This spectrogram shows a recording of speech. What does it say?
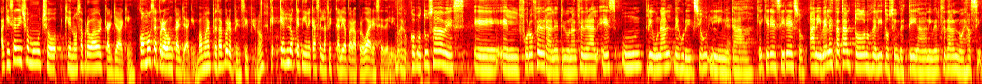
Aquí se ha dicho mucho que no se ha probado el carjacking. ¿Cómo se prueba un carjacking? Vamos a empezar por el principio, ¿no? ¿Qué, qué es lo que tiene que hacer la fiscalía para probar ese delito? Bueno, como tú sabes, eh, el Foro Federal, el Tribunal Federal, es un tribunal de jurisdicción limitada. ¿Qué quiere decir eso? A nivel estatal todos los delitos se investigan, a nivel federal no es así.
